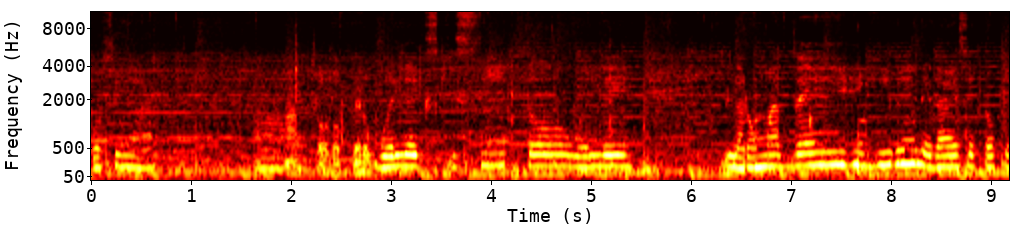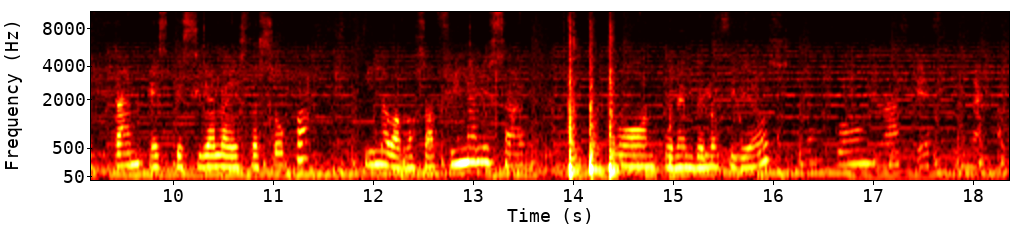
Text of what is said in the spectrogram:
cocinar todo pero huele exquisito huele el aroma de jengibre le da ese toque tan especial a esta sopa y la vamos a finalizar con pueden ver los videos con las espinacas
